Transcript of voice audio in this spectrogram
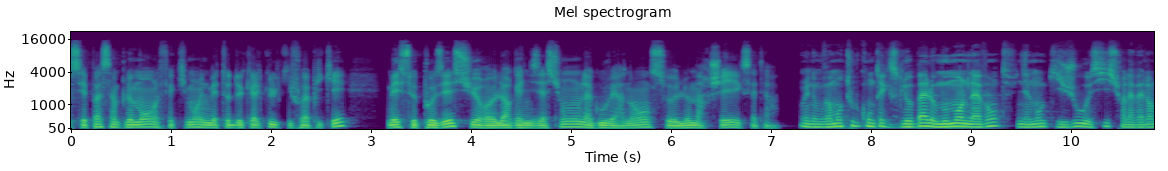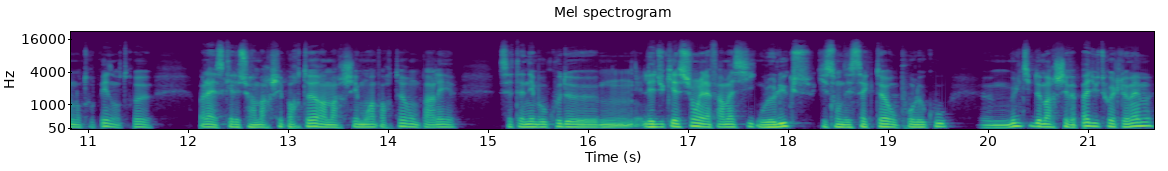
c'est pas simplement effectivement une méthode de calcul qu'il faut appliquer, mais se poser sur euh, l'organisation, la gouvernance, euh, le marché, etc. Oui, donc vraiment tout le contexte global au moment de la vente, finalement, qui joue aussi sur la valeur de l'entreprise entre, voilà, est-ce qu'elle est sur un marché porteur, un marché moins porteur? On parlait cette année beaucoup de hum, l'éducation et la pharmacie ou le luxe, qui sont des secteurs où, pour le coup, le multiple de marché va pas du tout être le même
